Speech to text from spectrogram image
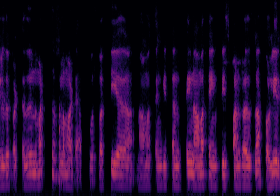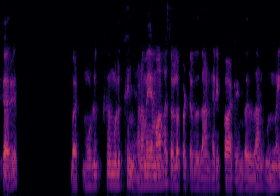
எழுதப்பட்டதுன்னு மட்டும் சொல்ல மாட்டேன். அப்கோர்ஸ் பக்திய நாம சங்கீதத்தை நாமத்தை இன்க்ரீஸ் பண்றதுதான் தான் சொல்லியிருக்காரு. பட் முழுக்க முழுக்க ஞானமயமாக சொல்லப்பட்டதுதான் ஹரிப்பாட் என்பதுதான் உண்மை.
